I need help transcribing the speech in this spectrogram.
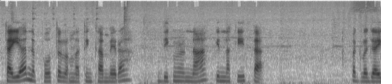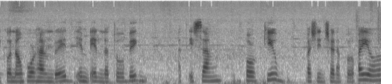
At ayan, naputol ang ating camera. Hindi ko na pinakita. Paglagay ko ng 400 ml na tubig at isang 4 cube. Pasensya na po kayo.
